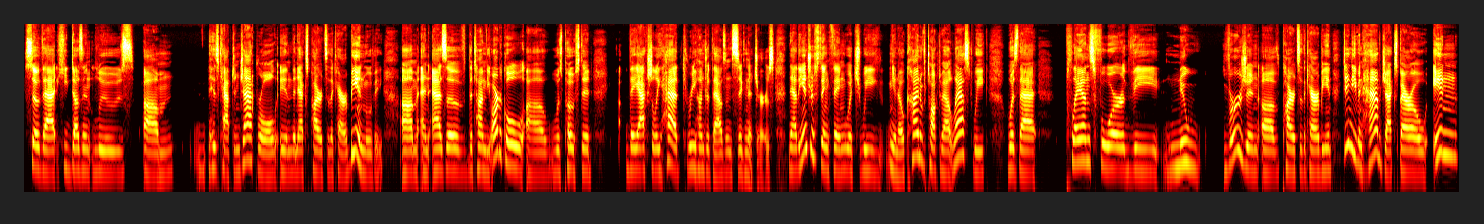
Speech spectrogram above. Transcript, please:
so that he doesn't lose um, his Captain Jack role in the next Pirates of the Caribbean movie. Um, and as of the time the article uh, was posted, they actually had 300,000 signatures. Now, the interesting thing, which we, you know, kind of talked about last week, was that plans for the new version of Pirates of the Caribbean didn't even have Jack Sparrow in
